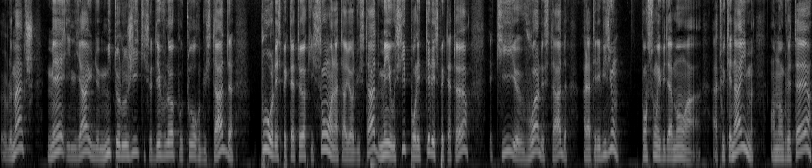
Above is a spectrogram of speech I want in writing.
le match, mais il y a une mythologie qui se développe autour du stade pour les spectateurs qui sont à l'intérieur du stade, mais aussi pour les téléspectateurs qui euh, voient le stade à la télévision. Pensons évidemment à, Twickenham, en Angleterre.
